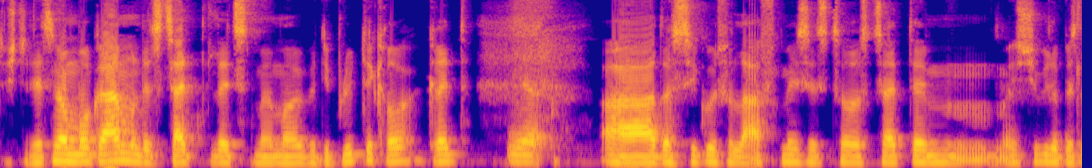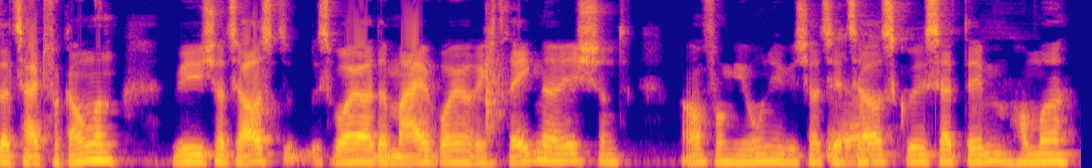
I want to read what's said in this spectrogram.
Das steht jetzt noch im Programm und jetzt Zeit, letztes Mal mal über die Blüte geredet. Ja, äh, dass sie gut verlaufen ist. Jetzt hast seitdem ist schon wieder ein bisschen Zeit vergangen. Wie schaut's aus? Es war ja, der Mai war ja recht regnerisch und Anfang Juni, wie schaut's jetzt Ja. aus? Gut, seitdem haben wir,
